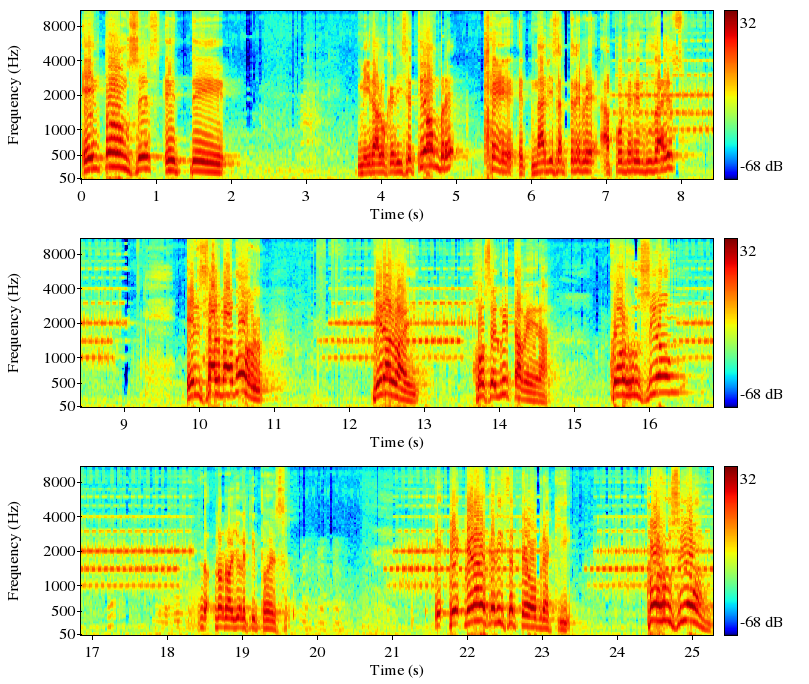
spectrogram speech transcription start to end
Entonces, este, mira lo que dice este hombre, que nadie se atreve a poner en duda eso. El Salvador Míralo ahí. José Luis Tavera. Corrupción. No, no, yo le quito eso. Mira lo que dice este hombre aquí. Corrupción.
